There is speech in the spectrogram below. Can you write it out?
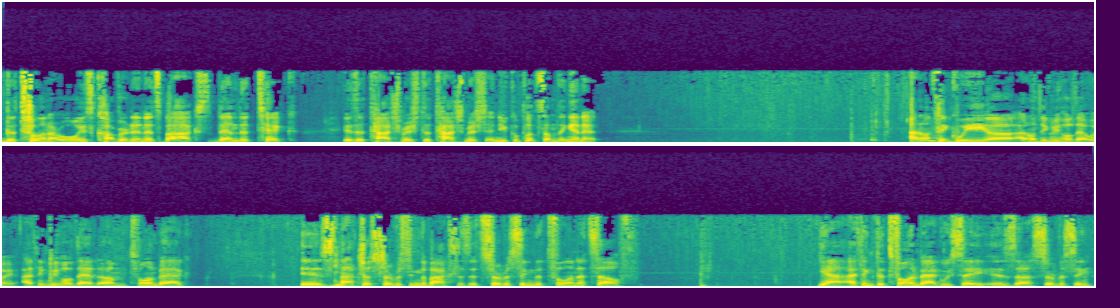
the tefillin are always covered in its box, then the tick is a tashmish to tashmish, and you could put something in it. I don't think we. Uh, I don't think we hold that way. I think we hold that um, tefillin bag is not just servicing the boxes, it's servicing the tefillin itself. Yeah, I think the tefillin bag we say is uh, servicing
